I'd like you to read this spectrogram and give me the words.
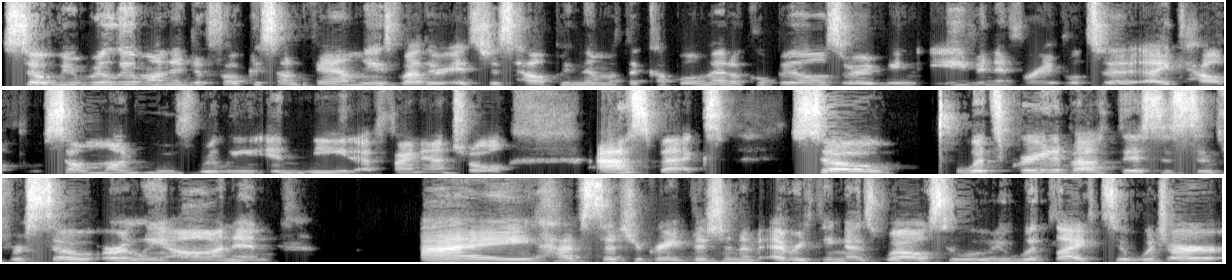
So we really wanted to focus on families whether it's just helping them with a couple of medical bills or even even if we're able to like help someone who's really in need of financial aspects. So what's great about this is since we're so early on and I have such a great vision of everything as well. So we would like to, which our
